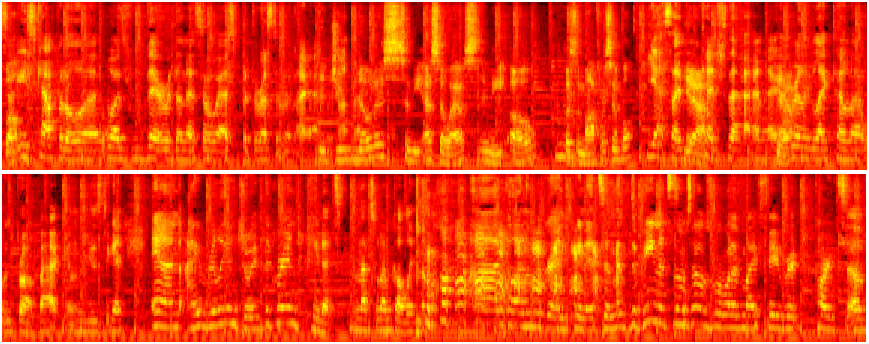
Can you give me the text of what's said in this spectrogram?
So Well- East Capital uh, was there with an SOS, but the rest of it I. I Did you not notice in the SOS, in the O, was the Mothra symbol? Yes, I did Yeah. catch that, and I, Yeah. I really liked how that was brought back and used again. And I really enjoyed the Grand Peanuts, and that's what I'm calling them. I'm calling them the Grand Peanuts, and the, the peanuts themselves were one of my favorite parts of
